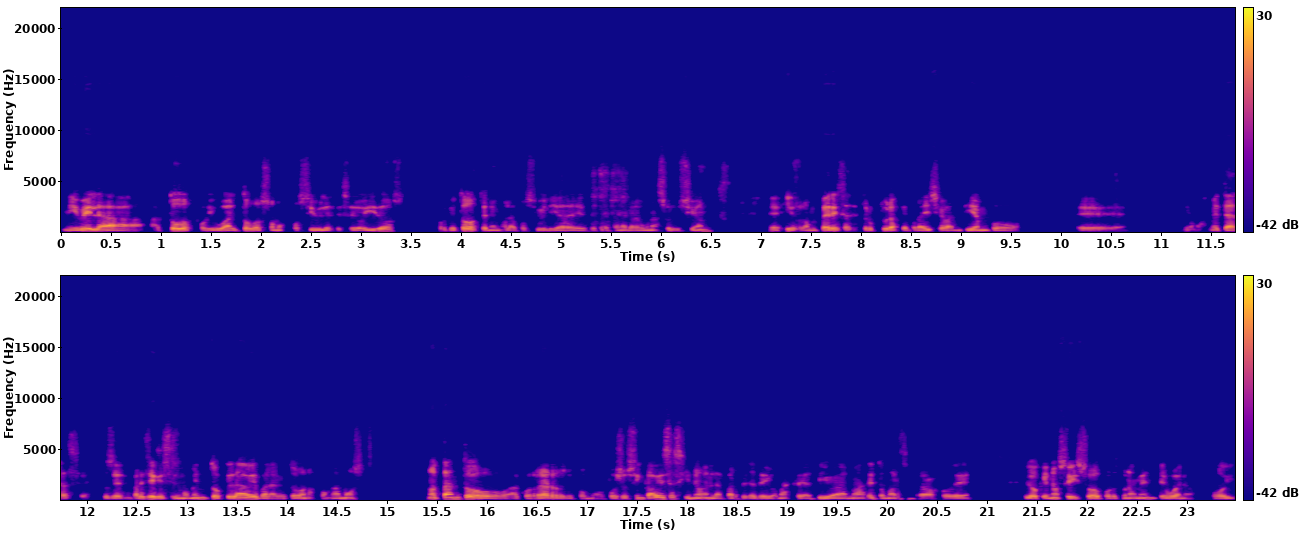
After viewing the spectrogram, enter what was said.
nivela a, todos por igual, todos somos posibles de ser oídos, porque todos tenemos la posibilidad de, proponer alguna solución eh, y romper esas estructuras que por ahí llevan tiempo eh, digamos, meterse. Entonces, me parece que es el momento clave para que todos nos pongamos no tanto a correr como pollo sin cabeza, sino en la parte, ya te digo, más creativa, más de tomarse el trabajo de lo que no se hizo oportunamente, bueno, hoy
